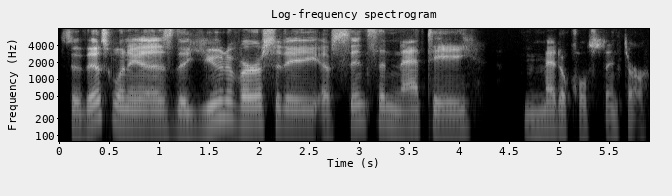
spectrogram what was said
so this one is the University of Cincinnati Medical Center.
